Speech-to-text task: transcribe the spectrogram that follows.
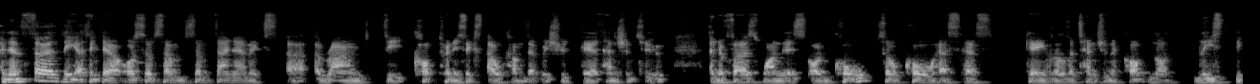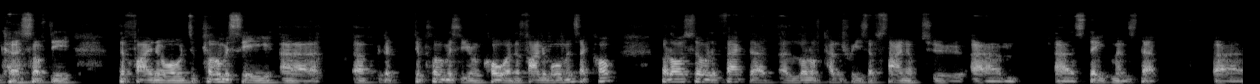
And then thirdly, I think there are also some some dynamics uh, around the COP26 outcome that we should pay attention to. And the first one is on coal. So coal has has gained a lot of attention at COP, not least because of the the final diplomacy uh, uh, the diplomacy on coal at the final moments at COP but also the fact that a lot of countries have signed up to um, uh, statements that uh,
